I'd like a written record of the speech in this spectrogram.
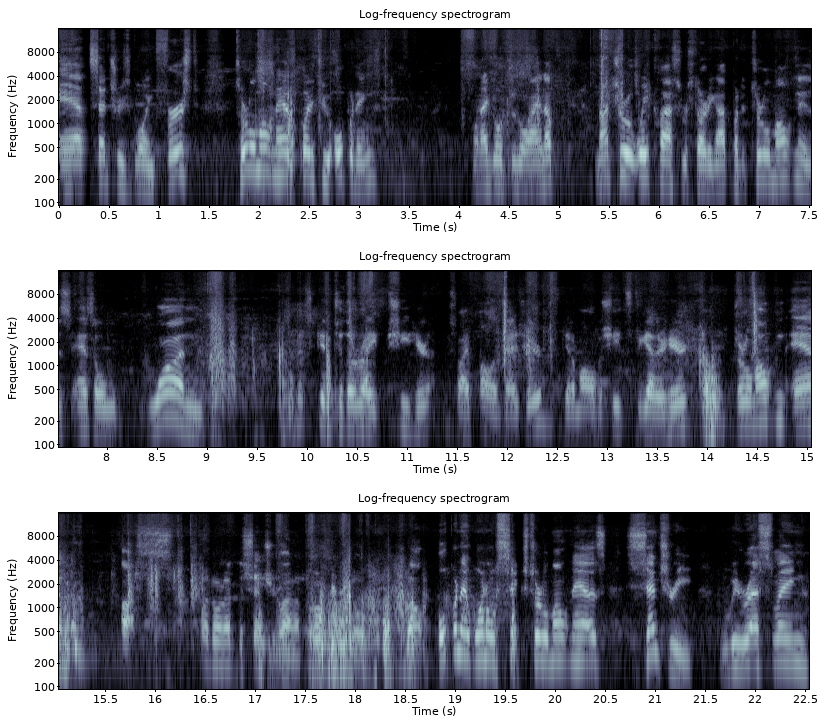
and Century's going first. Turtle Mountain has quite a few openings when I go through the lineup. Not sure what weight class we're starting at, but Turtle Mountain is as a one. Let's get to the right sheet here. So I apologize here. Get them all the sheets together here. Turtle Mountain and us. I don't have the Century lineup. Oh, here we go. Well, open at 106. Turtle Mountain has Century. will be wrestling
